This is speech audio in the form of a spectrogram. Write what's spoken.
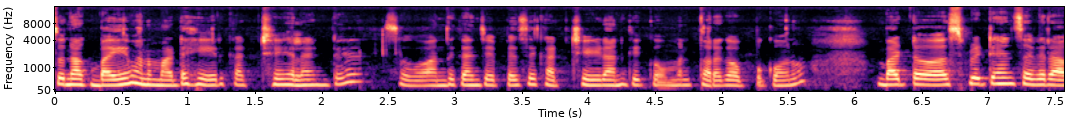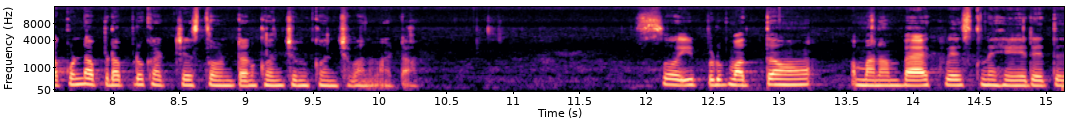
సో నాకు భయం అనమాట హెయిర్ కట్ చేయాలంటే. సో అందుకని చెప్పేసి కట్ చేయడానికి కొమ్మని త్వరగా ఒప్పుకోను. బట్ uh, స్ప్లిట్ హ్యాండ్స్ అవి రాకుండా అప్పుడప్పుడు కట్ చేస్తూ ఉంటాను కొంచెం కొంచెం అనమాట సో ఇప్పుడు మొత్తం మనం బ్యాక్ వేసుకునే హెయిర్ అయితే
